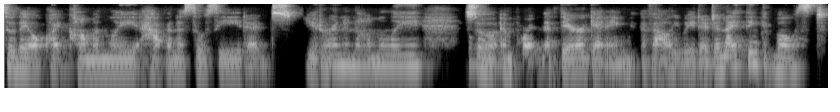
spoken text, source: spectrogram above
so they'll quite commonly have an associated uterine anomaly. So important that they're getting evaluated. And I think most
